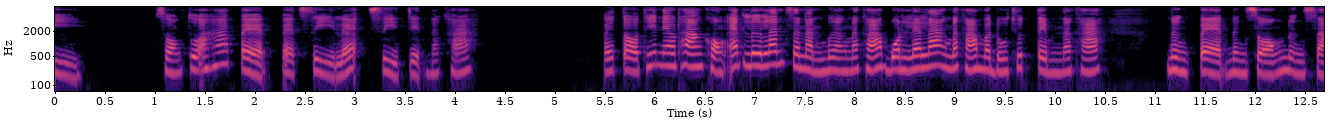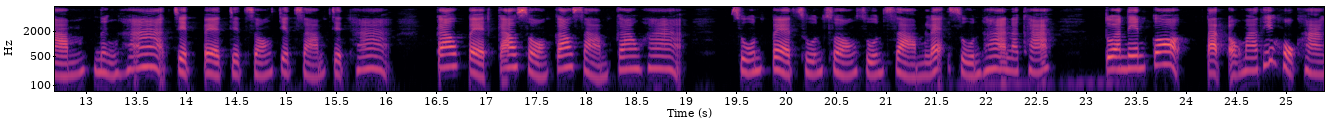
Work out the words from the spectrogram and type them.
258 584 2 ตัว 58 84 และ 47 นะคะ ไปต่อที่แนวทางของแอดลือลั่นสนั่นเมืองนะคะ บนและล่างนะคะ มาดูชุดเต็มนะคะ18 12 13 15 78 72 73 75 98 92 93 95 08 02 03และ05นะคะ ตัวเน้นก็ตัดออกมาที่6หาง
